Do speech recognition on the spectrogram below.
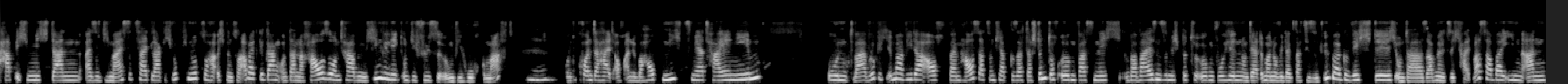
habe ich mich dann, also die meiste Zeit lag ich wirklich nur zu, ich bin zur Arbeit gegangen und dann nach Hause und habe mich hingelegt und die Füße irgendwie hochgemacht mhm. und konnte halt auch an überhaupt nichts mehr teilnehmen und war wirklich immer wieder auch beim Hausarzt und ich habe gesagt, da stimmt doch irgendwas nicht, überweisen Sie mich bitte irgendwo hin. Und der hat immer nur wieder gesagt, Sie sind übergewichtig und da sammelt sich halt Wasser bei Ihnen an.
